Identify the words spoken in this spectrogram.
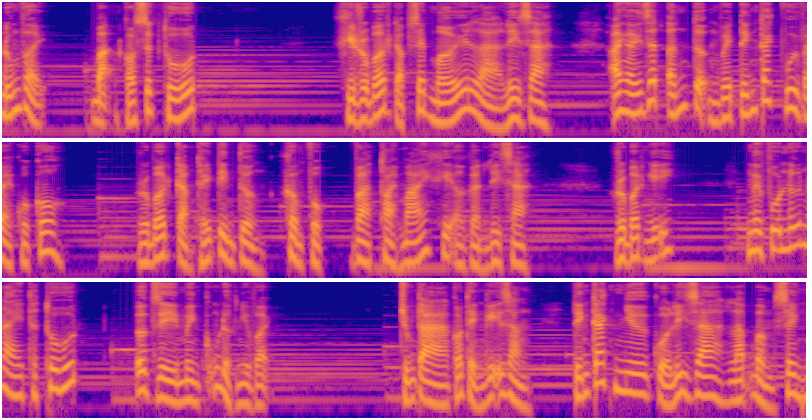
Đúng vậy, bạn có sức thu hút. Khi Robert gặp sếp mới là Lisa, anh ấy rất ấn tượng với tính cách vui vẻ của cô. Robert cảm thấy tin tưởng, khâm phục và thoải mái khi ở gần Lisa. Robert nghĩ, người phụ nữ này thật thu hút, ước gì mình cũng được như vậy. Chúng ta có thể nghĩ rằng tính cách như của Lisa là bẩm sinh,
